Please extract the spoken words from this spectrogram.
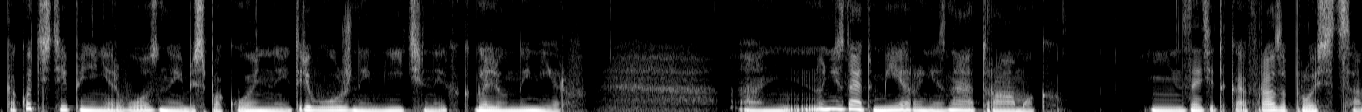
В какой-то степени нервозные, беспокойные, тревожные, мнительные, как оголенный нерв. А, ну, не знают меры, не знают рамок. Знаете, такая фраза просится.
